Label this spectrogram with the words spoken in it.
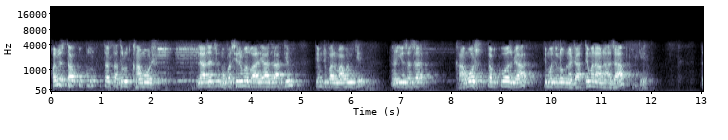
ہمس طبقہ تت رود خاموش. لہذا مفسرین من واریاہ حضرات تم تم فرماون کہ اس ہسا خاموش طبقہ بیا تمو تہ لوب نجات تمن آو عذاب کی تو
